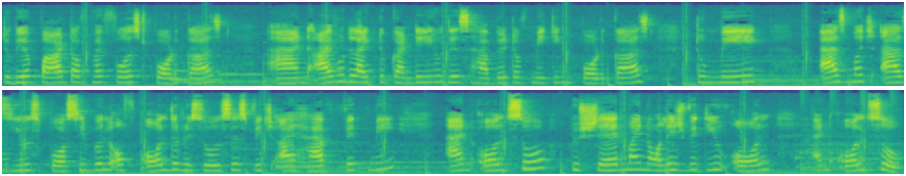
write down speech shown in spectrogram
to be a part of my first podcast and I would like to continue this habit of making podcast to make as much as use possible of all the resources which I have with me and also to share my knowledge with you all and also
